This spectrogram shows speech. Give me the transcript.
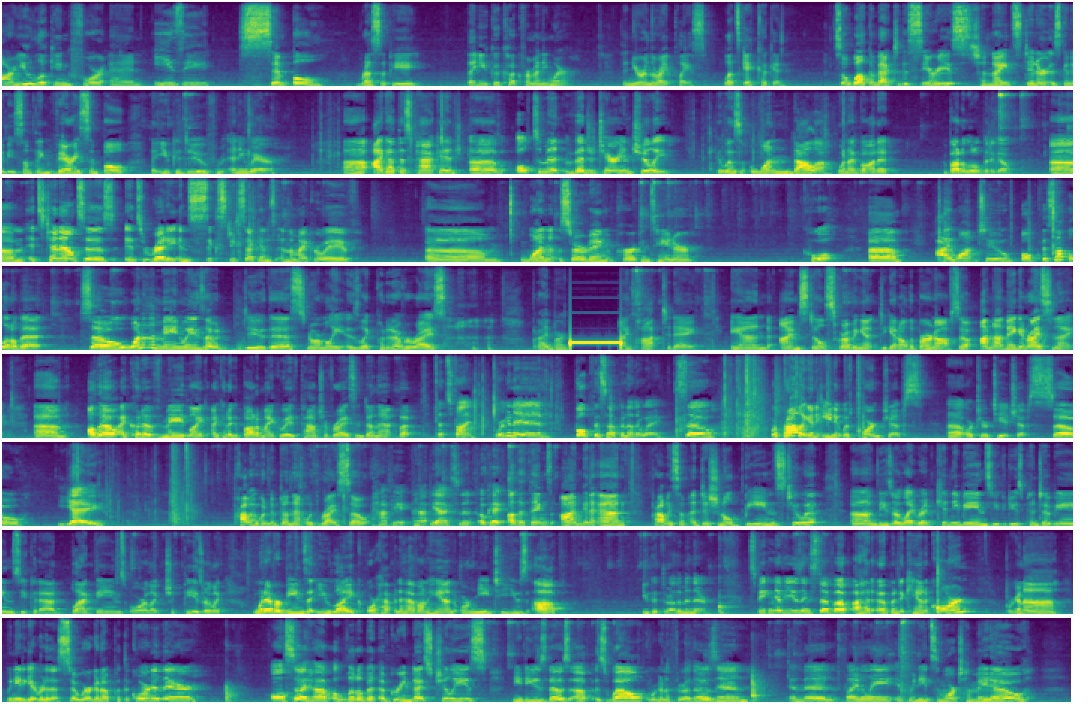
Are you looking for an easy, simple recipe that you could cook from anywhere? Then you're in the right place. Let's get cooking. So welcome back to the series. Tonight's dinner is gonna be something very simple that you could do from anywhere. Uh, I got this package of Ultimate Vegetarian Chili. It was one dollar when I bought it, about a little bit ago. Um, it's 10 ounces. It's ready in 60 seconds in the microwave. Um, one serving per container. Cool. Um, I want to bulk this up a little bit. So one of the main ways I would do this normally is like put it over rice, but I burnt my pot today and I'm still scrubbing it to get all the burn off. So I'm not making rice tonight. Um, Although I could have made like, I could have bought a microwave pouch of rice and done that, but that's fine. We're gonna bulk this up another way. So we're probably gonna eat it with corn chips uh, or tortilla chips. So yay. Probably wouldn't have done that with rice. So happy, happy accident. Okay, other things, I'm gonna add probably some additional beans to it. Um, these are light red kidney beans. You could use pinto beans. You could add black beans or like chickpeas or like whatever beans that you like or happen to have on hand or need to use up, you could throw them in there. Speaking of using stuff up, I had opened a can of corn. We're gonna, we need to get rid of this. So we're gonna put the corn in there. Also, I have a little bit of green diced chilies. Need to use those up as well. We're gonna throw those in. And then finally, if we need some more tomato,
